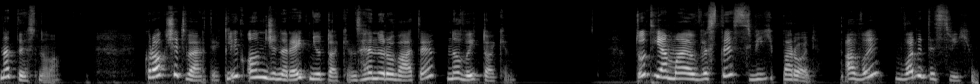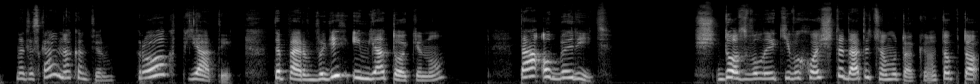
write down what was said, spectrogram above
Натиснула. Крок четвертий. Click on Generate New Token. Згенерувати новий токен. Тут я маю ввести свій пароль, а ви вводите свій. Натискаю на Confirm. Крок п'ятий. Тепер введіть ім'я токену та оберіть дозволи, які ви хочете дати цьому токену. Тобто,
